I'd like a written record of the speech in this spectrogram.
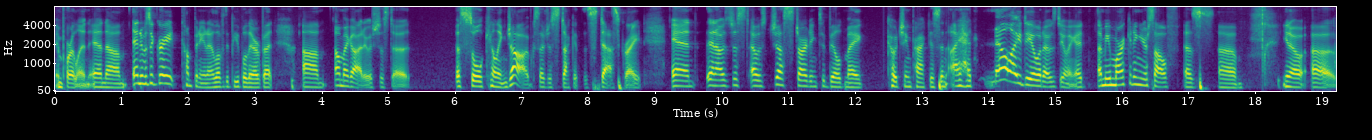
in Portland, and um, and it was a great company, and I love the people there. But um, oh my God, it was just a a soul killing job because I was just stuck at this desk, right? And and I was just I was just starting to build my coaching practice, and I had no idea what I was doing. I, I mean, marketing yourself as, um, you know, uh,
